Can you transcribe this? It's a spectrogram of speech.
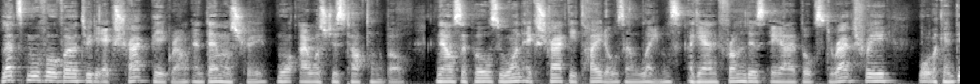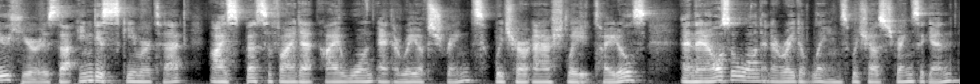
Let's move over to the extract playground and demonstrate what I was just talking about. Now suppose we want to extract the titles and links, again from this AI books directory, what we can do here is that in this schema tag, I specify that I want an array of strings, which are actually titles. And then I also want an array of links, which are strings again.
